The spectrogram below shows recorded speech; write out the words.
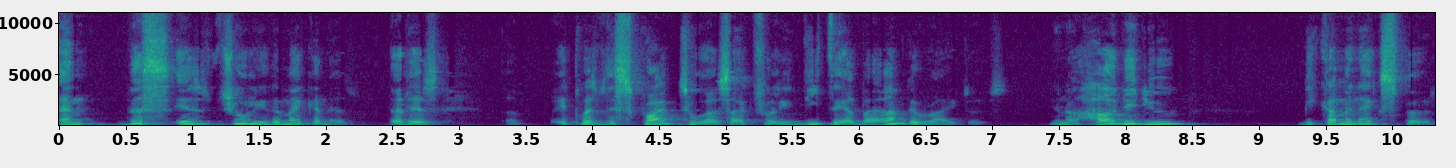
And this is truly the mechanism. That is, it was described to us actually in detail by underwriters. You know, how did you become an expert?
